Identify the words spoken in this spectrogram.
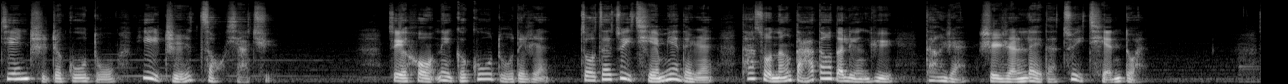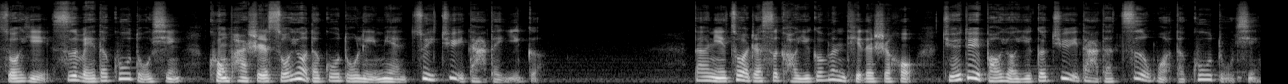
坚持着孤独，一直走下去。最后，那个孤独的人，走在最前面的人，他所能达到的领域，当然是人类的最前端。所以，思维的孤独性恐怕是所有的孤独里面最巨大的一个。当你坐着思考一个问题的时候，绝对保有一个巨大的自我的孤独性。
